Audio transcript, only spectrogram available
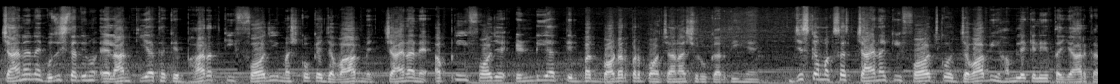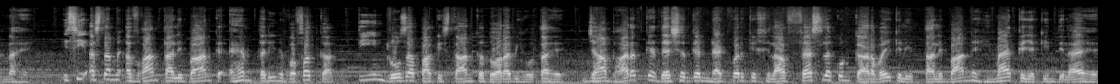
چائنا نے گزشتہ دنوں اعلان کیا تھا کہ بھارت کی فوجی مشقوں کے جواب میں چائنا نے اپنی فوجیں انڈیا تبت بارڈر پر پہنچانا شروع کر دی ہیں، جس کا مقصد چائنا کی فوج کو جوابی حملے کے لیے تیار کرنا ہے۔ اسی اصلہ میں افغان طالبان کا اہم ترین وفد کا تین روزہ پاکستان کا دورہ بھی ہوتا ہے، جہاں بھارت کے دہشت گرد نیٹ ورک کے خلاف فیصلہ کن کاروائی کے لیے طالبان نے حمایت کا یقین دلایا ہے۔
